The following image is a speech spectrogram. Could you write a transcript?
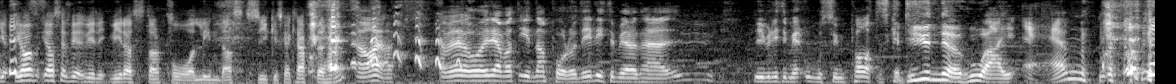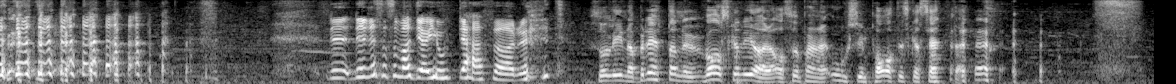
Jag, jag, jag säger att vi, vi, vi röstar på Lindas psykiska krafter här. Ja, ja. ja men, och jag har varit innan på det och det är lite mer den här... Vi är lite mer osympatiska. Do you know who I am? Det, det är nästan som att jag har gjort det här förut. Så Linda, berätta nu, vad ska ni göra? Och så på det här osympatiska sättet.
